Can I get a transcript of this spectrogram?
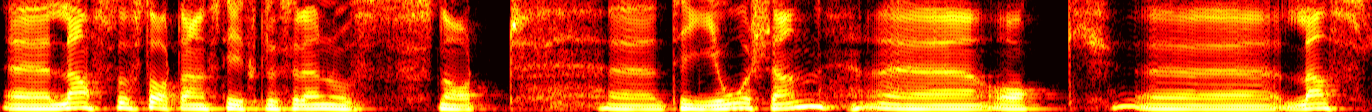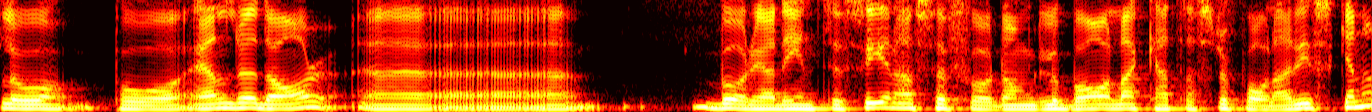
Eh, Laszlo startade en stiftelse, det är nog snart eh, tio år sedan. Eh, och Laszlo på äldre dagar började intressera sig för de globala katastrofala riskerna.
